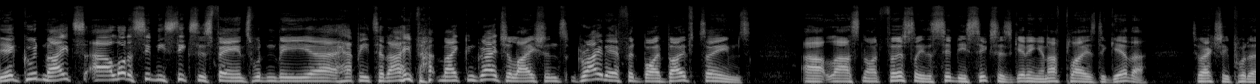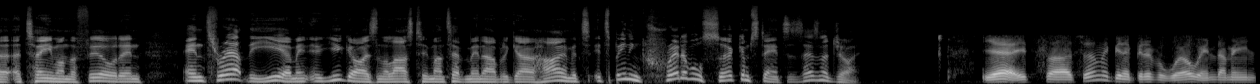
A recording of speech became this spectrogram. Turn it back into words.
Yeah, good, mates. Uh, a lot of Sydney Sixers fans wouldn't be uh, happy today, but, mate, congratulations. Great effort by both teams uh, last night. Firstly, the Sydney Sixers getting enough players together to actually put a, a team on the field. And and throughout the year, I mean, you guys in the last two months haven't been able to go home. It's it's been incredible circumstances, hasn't it, Jhye? Yeah, it's uh, certainly been a bit of a whirlwind. I mean,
